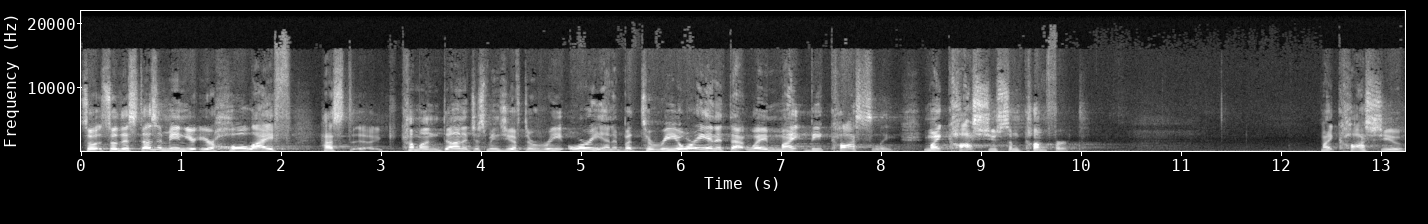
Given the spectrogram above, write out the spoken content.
So, so this doesn't mean your, your whole life has to uh, come undone. It just means you have to reorient it. But to reorient it that way might be costly, might cost you some comfort, might cost you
